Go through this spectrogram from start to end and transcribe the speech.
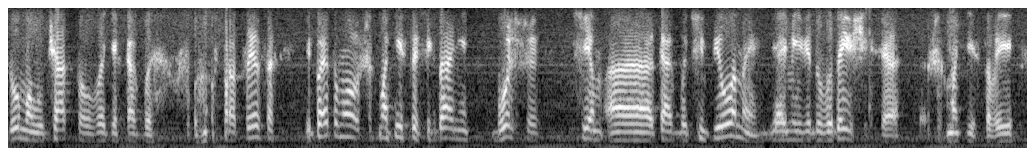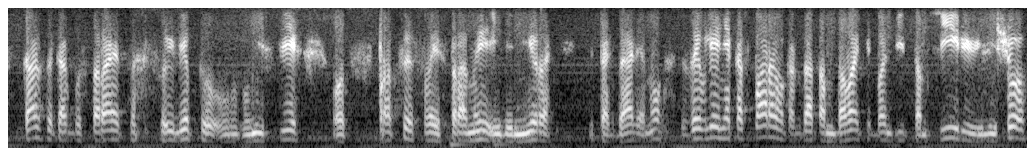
думал, участвовал в этих как бы в процессах. И поэтому шахматисты всегда они больше чем э, как бы чемпионы, я имею в виду выдающихся шахматистов, и каждый как бы старается свою лепту внести вот в процесс своей страны или мира и так далее. Ну, заявление Каспарова, когда там давайте бомбить там Сирию или еще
